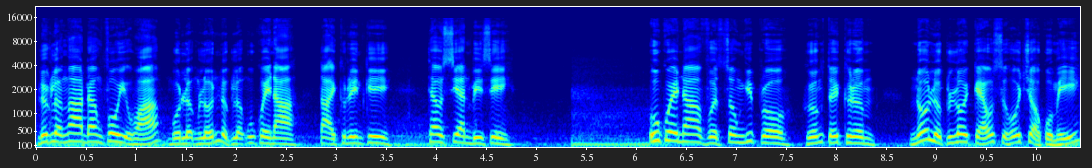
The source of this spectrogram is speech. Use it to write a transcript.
lực lượng Nga đang vô hiệu hóa một lượng lớn lực lượng Ukraine tại Krinki, theo CNBC. Ukraine vượt sông Dnipro hướng tới Crimea, nỗ lực lôi kéo sự hỗ trợ của Mỹ.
